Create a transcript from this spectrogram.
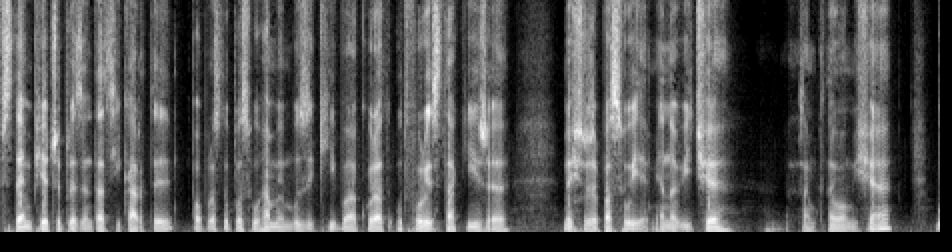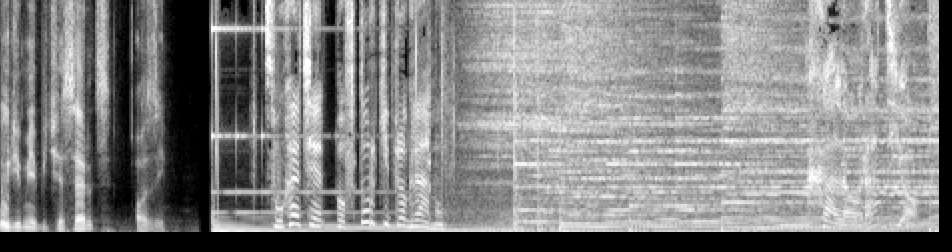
wstępie czy prezentacji karty, po prostu posłuchamy muzyki, bo akurat utwór jest taki, że myślę, że pasuje. Mianowicie, zamknęło mi się, budzi mnie bicie serc, Ozzy. Słuchajcie powtórki programu. Halo Radio.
